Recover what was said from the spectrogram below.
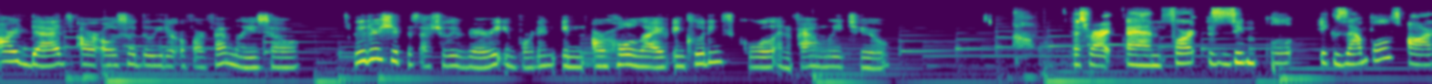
our dads are also the leader of our family so leadership is actually very important in our whole life including school and family too. That's right. And for simple examples are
